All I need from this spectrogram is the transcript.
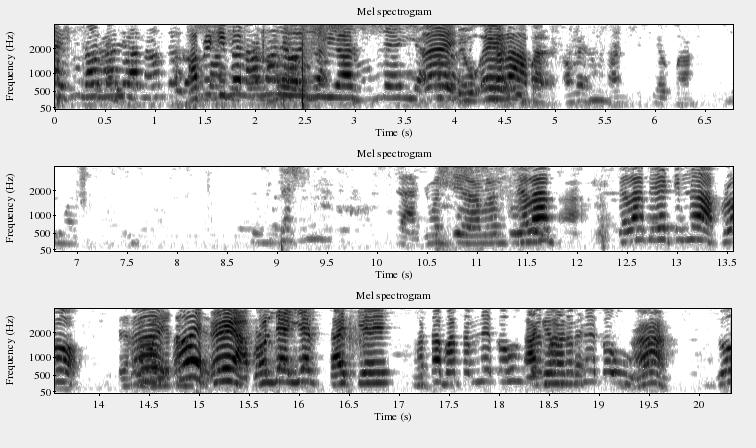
ના નામ ના લેવા. આપણી ટીમનું નામ ના લેવા જોઈએ યાર. પેલા પેલા બે ટીમનો આપણો એ આપણો લ્યા યાર સાહેબ કે ફટાફટ તમને કહું આગેવાન તમને કહું હા જો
